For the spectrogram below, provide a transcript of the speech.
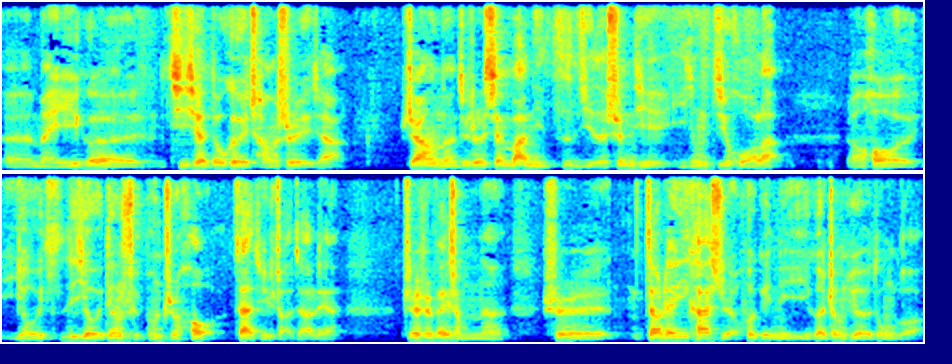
呃，每一个器械都可以尝试一下，这样呢，就是先把你自己的身体已经激活了，然后有自己有一定水平之后再去找教练。这是为什么呢？是教练一开始会给你一个正确的动作，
